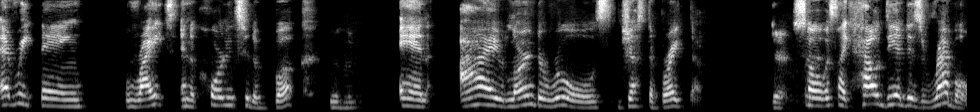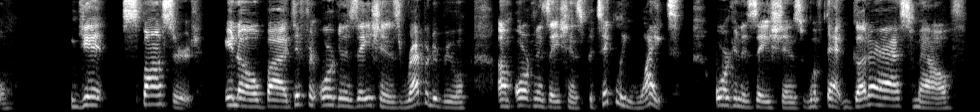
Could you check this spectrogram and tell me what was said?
everything right and according to the book. Mm-hmm. And I learned the rules just to break them. Yeah. So it's like, how did this rebel get sponsored, you know, by different organizations, reputable um, organizations, particularly white organizations with that gutter ass mouth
